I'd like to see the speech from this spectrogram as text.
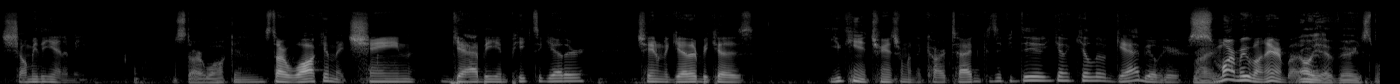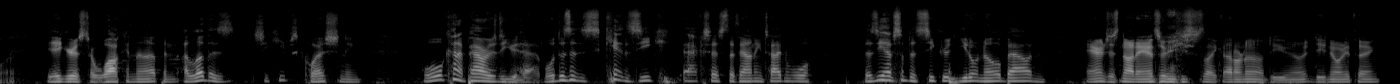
Show me the enemy." start walking. Start walking. They chain Gabi and Pieck together, chain them together because you can't transform into Cart Titan. Because if you do, you're gonna kill little Gabi over here. Smart move on Aaron, by the Oh way. yeah, very smart. The Jaegerists are walking up, and I love this. She keeps questioning, "Well, what kind of powers do you have? Well, doesn't can't Zeke access the Founding Titan? Well, does he have something secret you don't know about?" And Aaron's just not answering. He's just like, "I don't know. Do you know? Do you know anything?"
